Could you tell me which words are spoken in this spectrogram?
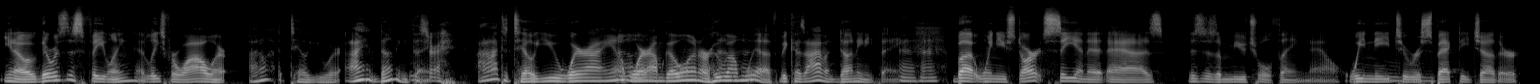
you know, there was this feeling, at least for a while, where I don't have to tell you where I haven't done anything. That's right. I don't have to tell you where I am, where Uh-huh. I'm going, or who I'm Uh-huh. with because I haven't done anything. Uh-huh. But when you start seeing it as this is a mutual thing now, we need to respect each other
